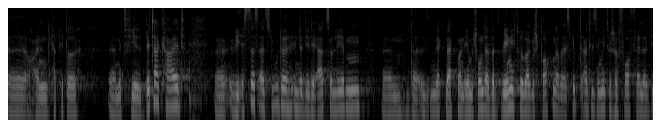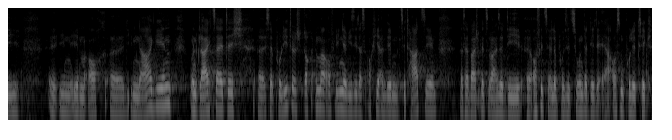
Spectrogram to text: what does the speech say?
äh, auch ein Kapitel äh, mit viel Bitterkeit? Äh, wie ist es als Jude in der DDR zu leben? Ähm, da merkt man eben schon, da wird wenig drüber gesprochen, aber es gibt antisemitische Vorfälle, die äh, ihn eben auch, die ihm nahegehen. Und gleichzeitig äh, ist er politisch doch immer auf Linie, wie Sie das auch hier an dem Zitat sehen, dass er beispielsweise die äh, offizielle Position der DDR-Außenpolitik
